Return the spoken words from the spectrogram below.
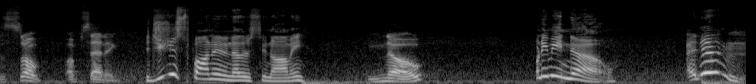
It's so upsetting. Did you just spawn in another tsunami? No, What do you mean no? I didn't.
